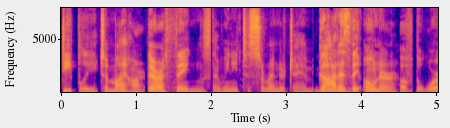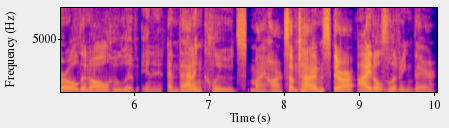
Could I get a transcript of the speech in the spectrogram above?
deeply to my heart. There are things that we need to surrender to Him. God is the owner of the world and all who live in it, and that includes my heart. Sometimes there are idols living there.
